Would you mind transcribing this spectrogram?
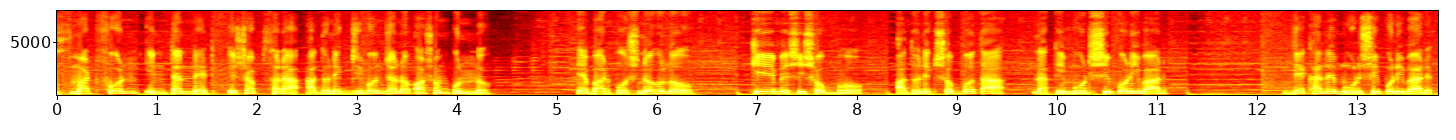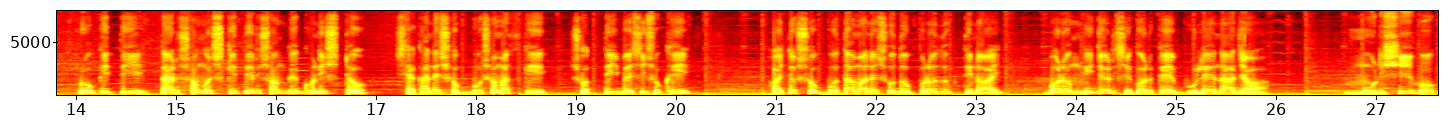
স্মার্টফোন, ইন্টারনেট এসব ছাড়া আধুনিক জীবন যেন অসম্পূর্ণ। এবার প্রশ্ন হলো, কে বেশি সভ্য? আধুনিক সভ্যতা নাকি মুর্শি পরিবার? যেখানে মুর্শি পরিবার প্রকৃতি তার সংস্কৃতির সঙ্গে ঘনিষ্ঠ, সেখানে সভ্য সমাজ কি সত্যিই বেশি সুখী? হয়তো সভ্যতা মানে শুধু প্রযুক্তি নয়, বরং নিজের শিকড়কে ভুলে না যাওয়া। মুর্শি হোক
